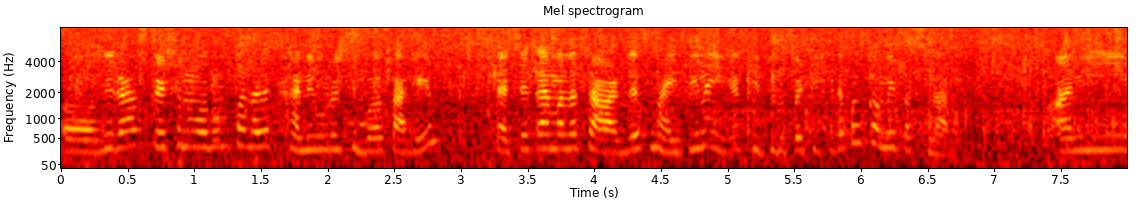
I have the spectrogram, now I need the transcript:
विरार स्टेशनवरून पण डायरेक्ट उडीची बस आहे. त्याचे काय मला चार्जेस माहिती नाही आहे किती रुपये तिकीट पण कमीच असणार. आणि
